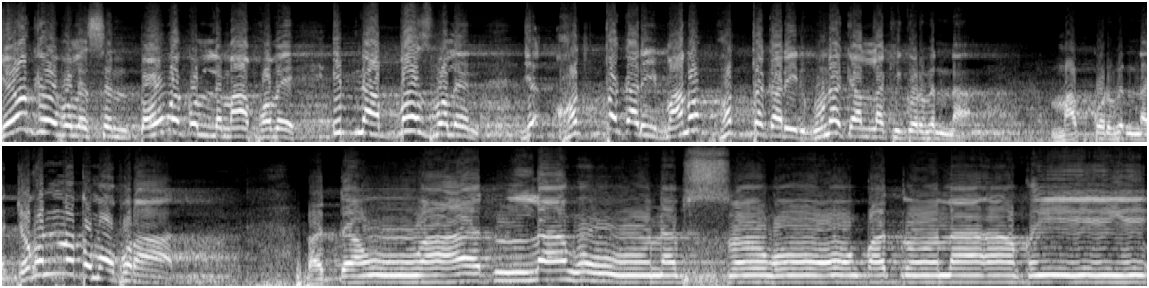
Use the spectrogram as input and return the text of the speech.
কেউ কেউ বলেছেন তওবা করলে মাফ হবে ইবনে আব্বাস বলেন যে হত্যাকারী মানব হত্যাকারীর গুণাকে আল্লাহ কি করবেন না মাফ করবেন না জঘন্যতম অপরাধ فتوعت له نفسه قتل أخيه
